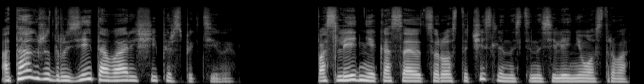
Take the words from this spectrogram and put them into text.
а также друзей, товарищей, перспективы. Последние касаются роста численности населения острова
